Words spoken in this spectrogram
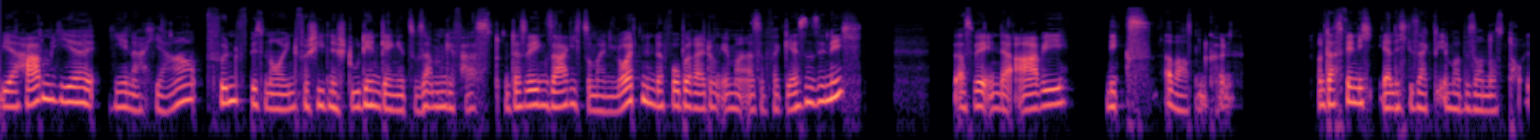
Wir haben hier je nach Jahr fünf bis neun verschiedene Studiengänge zusammengefasst. Und deswegen sage ich zu meinen Leuten in der Vorbereitung immer, also vergessen Sie nicht, dass wir in der AWI nichts erwarten können. Und das finde ich ehrlich gesagt immer besonders toll.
